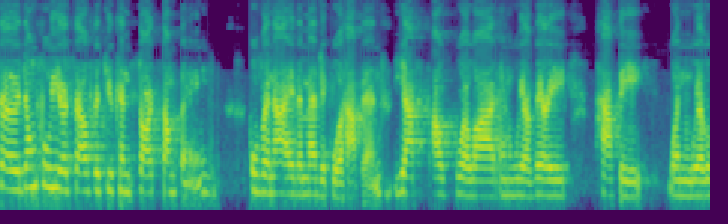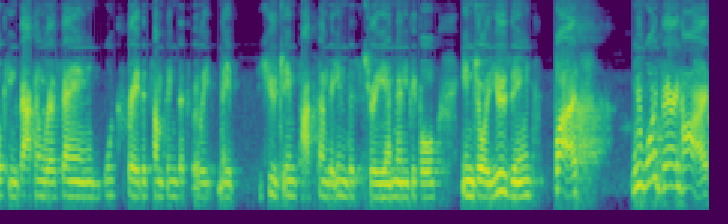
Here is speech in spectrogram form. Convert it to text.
So don't fool yourself that you can start something overnight. The magic will happen. Yes, Houzz grew a lot, and we are very happy when we're looking back and we're saying we created something that really made huge impact on the industry and many people enjoy using. But we worked very hard,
